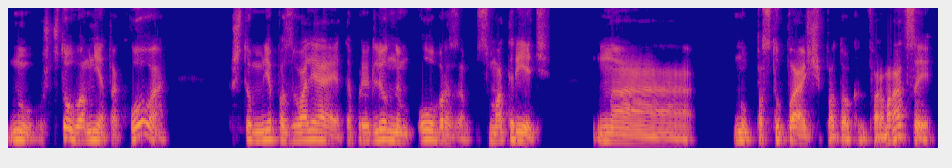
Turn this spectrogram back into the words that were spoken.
ну, что во мне такого, что мне позволяет определенным образом смотреть на ну, поступающий поток информации,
